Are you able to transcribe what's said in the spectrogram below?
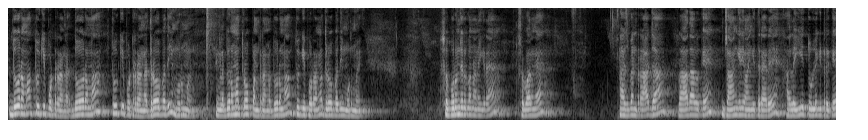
தூரமாக தூக்கி போட்டுறாங்க. தூரமாக தூக்கி போட்டுறாங்க. திரௌபதி முர்மு. ஓகேங்களா தூரமாக த்ரோ பண்ணுறாங்க தூரமாக தூக்கி போடுறாங்க திரௌபதி முர்மு. ஸோ புரிஞ்சிருக்கும்னு நினைக்கிறேன். ஸோ பாருங்கள் ஹஸ்பண்ட் ராஜா ராதாவுக்கு ஜாங்கிரி வாங்கி தராரு அதில் ஈ துள்ளிக்கிட்டு இருக்கு.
